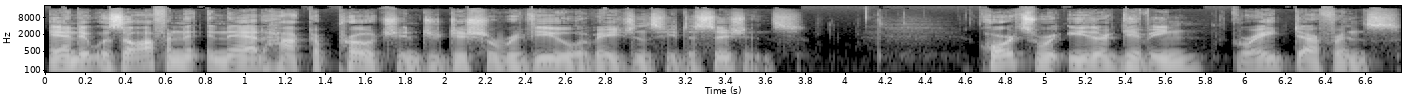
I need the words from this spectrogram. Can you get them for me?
And it was often an ad hoc approach in judicial review of agency decisions. Courts were either giving great deference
